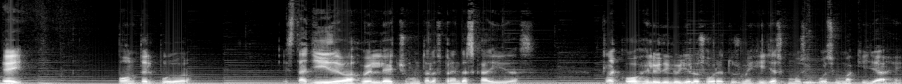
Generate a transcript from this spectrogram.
Ey, ponte el pudor. Está allí debajo del lecho junto a las prendas caídas. Recógelo y dilúyelo sobre tus mejillas como si fuese un maquillaje.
